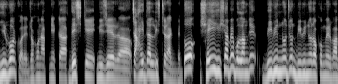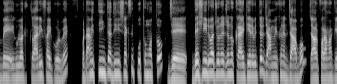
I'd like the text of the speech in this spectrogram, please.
নির্ভর করে যখন আপনি একটা দেশকে নিজের চাহিদার লিস্টে রাখবেন। তো সেই হিসাবে বললাম যে বিভিন্ন জন বিভিন্ন রকমের ভাবে এগুলাকে ক্লারিফাই করবে। বাট আমি তিনটা জিনিস রাখছি। প্রথমত যে দেশ নির্বাচনের জন্য ক্রাইটেরিয়ার ভিতরে যে আমি ওখানে যাব। যাওয়ার পর আমাকে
